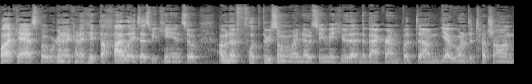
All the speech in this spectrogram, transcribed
podcast, but we're going to kind of hit the highlights as we can. So I'm going to flip through some of my notes so you may hear that in the background. But um, yeah, we wanted to touch on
